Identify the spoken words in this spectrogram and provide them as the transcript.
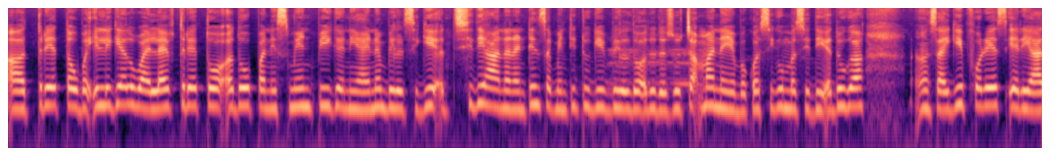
ट्रेड तब इलीगल वाइल्ड लाइफ ट्रेड तो। अदो पनिशमेंट पीगनी है बिल से हाँ नाइनटीन सेवेंटी टू की बिल चप मानेबको फॉरेस्ट एरिया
